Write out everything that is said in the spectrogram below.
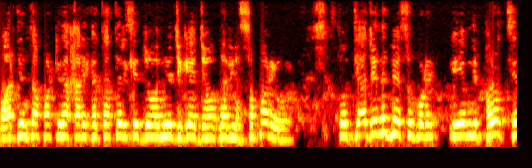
ભારતીય જનતા પાર્ટીના કાર્યકર્તા તરીકે જો અન્ય જગ્યાએ જવાબદારીઓ સોંપાણી હોય, તો ત્યાં જઈને જ બેસવું પડે. એ એમની ફરજ છે.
